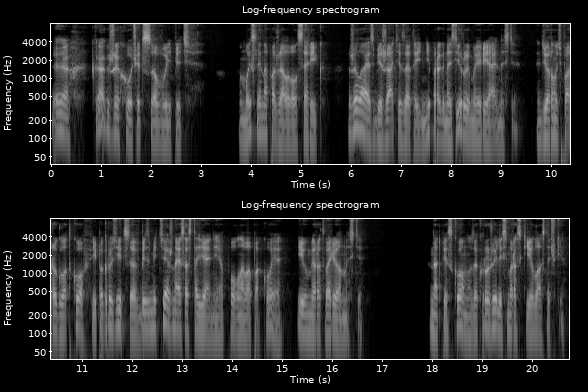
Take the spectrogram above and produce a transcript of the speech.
«Эх, как же хочется выпить!» Мысленно пожаловался Рик, желая сбежать из этой непрогнозируемой реальности, дернуть пару глотков и погрузиться в безмятежное состояние полного покоя и умиротворенности. Над песком закружились морские ласточки –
